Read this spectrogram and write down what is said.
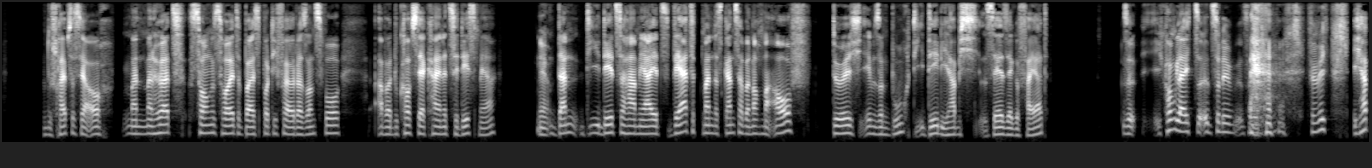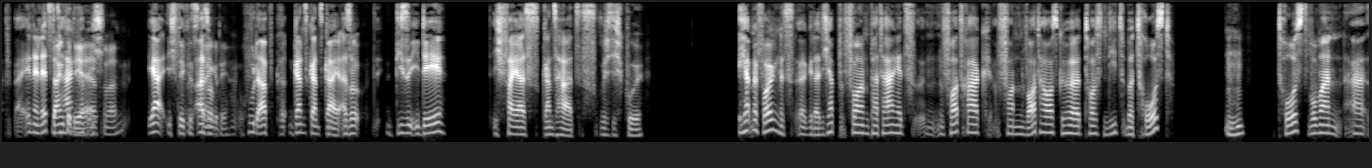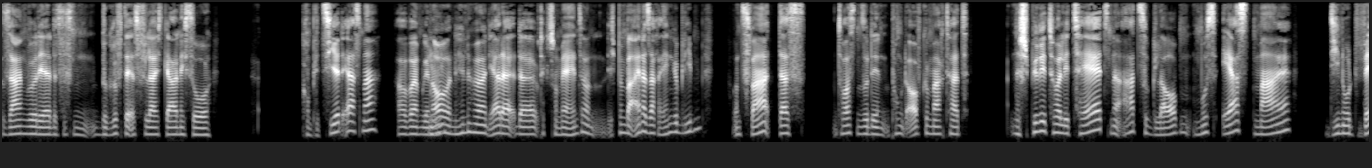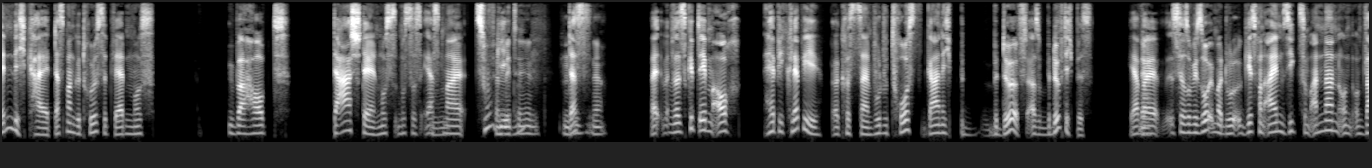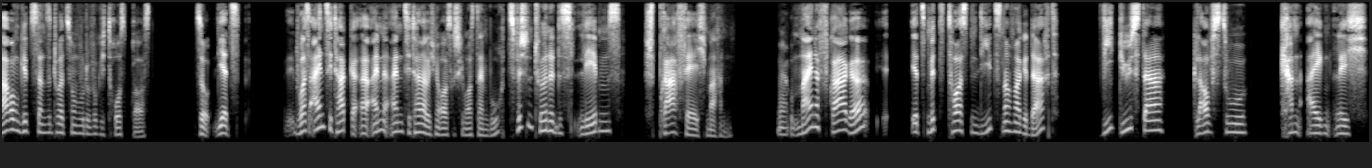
Und du schreibst es ja auch, man, man hört Songs heute bei Spotify oder sonst wo, aber du kaufst ja keine CDs mehr. Ja. Und dann die Idee zu haben, ja, jetzt wertet man das Ganze aber nochmal auf durch eben so ein Buch. Die Idee, die habe ich sehr, sehr gefeiert. Also ich komme gleich zu, zu dem, zu dem für mich, ich habe in den letzten Danke Tagen dir erstmal. Ja, ich Dickes also Hut ab, ganz, ganz geil. Also diese Idee, ich feier's ganz hart, ist richtig cool. Ich habe mir Folgendes äh, gedacht. Ich habe vor ein paar Tagen jetzt einen Vortrag von Worthaus gehört, Thorsten Dietz über Trost. Mhm. Trost, wo man äh, sagen würde, ja, das ist ein Begriff, der ist vielleicht gar nicht so kompliziert erstmal, aber beim genaueren mhm. Hinhören, ja, da, da steckt schon mehr hinter. Und ich bin bei einer Sache hängen geblieben. Und zwar, dass Thorsten so den Punkt aufgemacht hat, eine Spiritualität, eine Art zu glauben, muss erstmal die Notwendigkeit, dass man getröstet werden muss, überhaupt darstellen, muss, muss das mhm. erstmal mhm. zugeben. Mhm, dass, ja. weil, weil es gibt eben auch Happy Clappy äh, Christsein, wo du Trost gar nicht bedürfst, also bedürftig bist. Ja, weil ja. ist ja sowieso immer, du gehst von einem Sieg zum anderen und, und warum gibt es dann Situationen, wo du wirklich Trost brauchst? So, jetzt, du hast ein Zitat, äh, ein, ein Zitat habe ich mir rausgeschrieben aus deinem Buch, Zwischentöne des Lebens sprachfähig machen. Ja. Und meine Frage, jetzt mit Thorsten Dietz nochmal gedacht, wie düster glaubst du, kann eigentlich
